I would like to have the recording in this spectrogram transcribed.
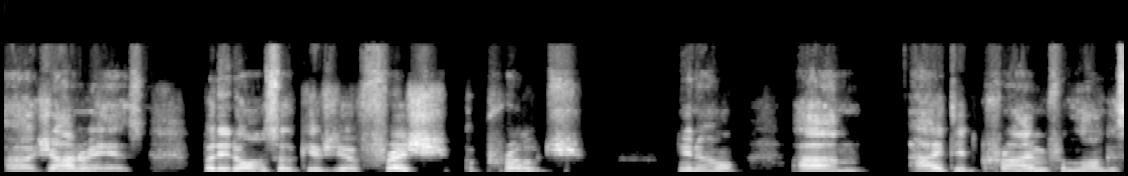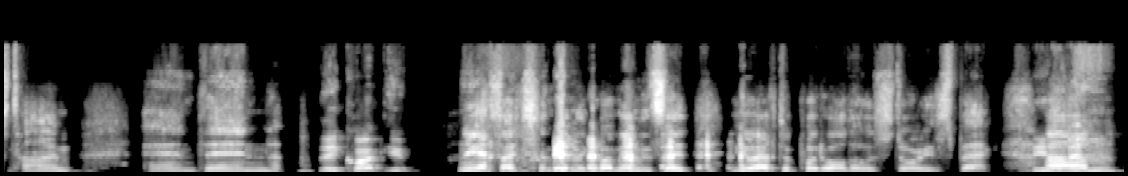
uh, genre is, but it also gives you a fresh approach. You know, um, I did crime for the longest time, and then they caught you. Yes, I sent them they called me and they said, You have to put all those stories back. Yeah. Um,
